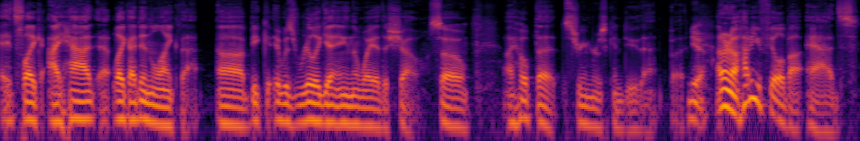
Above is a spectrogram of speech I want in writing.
it's like I had like I didn't like that. Uh bec- it was really getting in the way of the show. So I hope that streamers can do that. But Yeah. I don't know. How do you feel about ads?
